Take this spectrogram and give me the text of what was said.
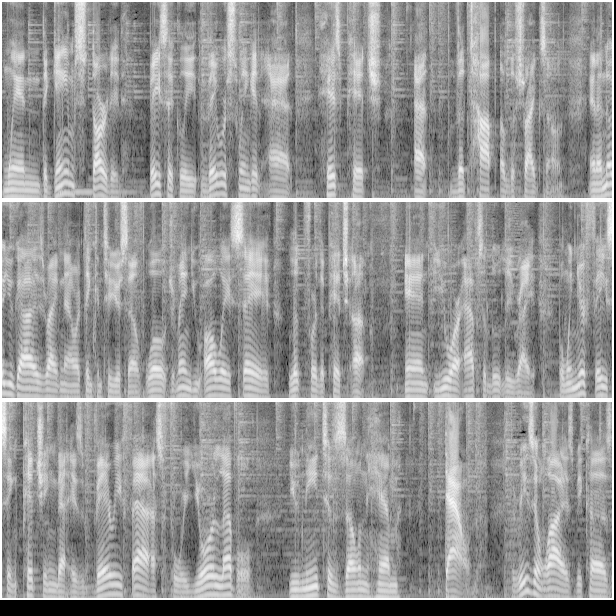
when the game started, basically, they were swinging at his pitch at the top of the strike zone. And I know you guys right now are thinking to yourself, well, Jermaine, you always say look for the pitch up. And you are absolutely right. But when you're facing pitching that is very fast for your level, you need to zone him down. The reason why is because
